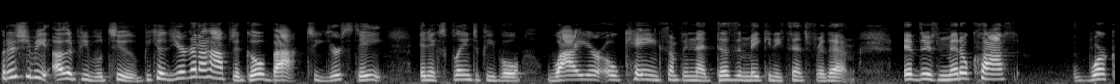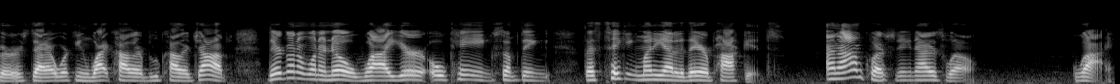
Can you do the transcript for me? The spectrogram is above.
but it should be other people too, because you're going to have to go back to your state and explain to people why you're okaying something that doesn't make any sense for them. If there's middle class workers that are working white collar, blue collar jobs, they're going to want to know why you're okaying something that's taking money out of their pockets. And I'm questioning that as well. Why?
